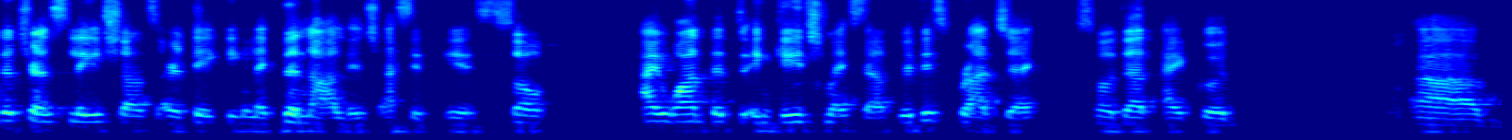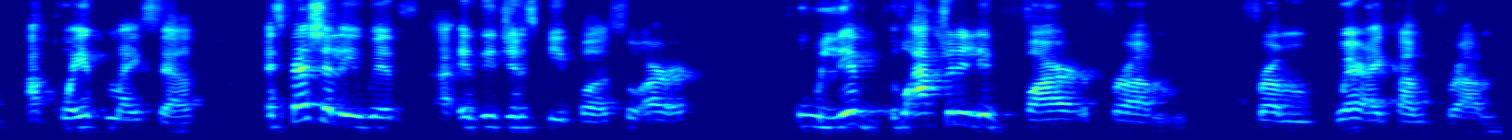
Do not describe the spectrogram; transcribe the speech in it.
the translations or taking like the knowledge as it is. So I wanted to engage myself with this project so that I could uh, acquaint myself, especially with uh, indigenous peoples who are who live who actually live far from from where I come from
